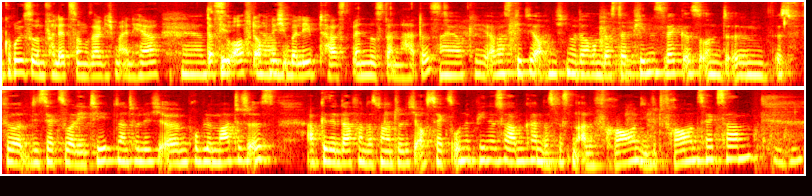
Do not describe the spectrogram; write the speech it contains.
größeren Verletzungen, sage ich mal, einher, ja, dass geht, du oft ja. auch nicht überlebt hast, wenn du es dann hattest. Ah ja, okay, aber es geht ja auch nicht nur darum, dass der Penis weg ist und ähm, es für die Sexualität natürlich ähm, problematisch ist, abgesehen davon, dass man natürlich auch Sex ohne Penis haben kann, das wissen alle Frauen, die mit Frauen Sex haben. Mhm.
